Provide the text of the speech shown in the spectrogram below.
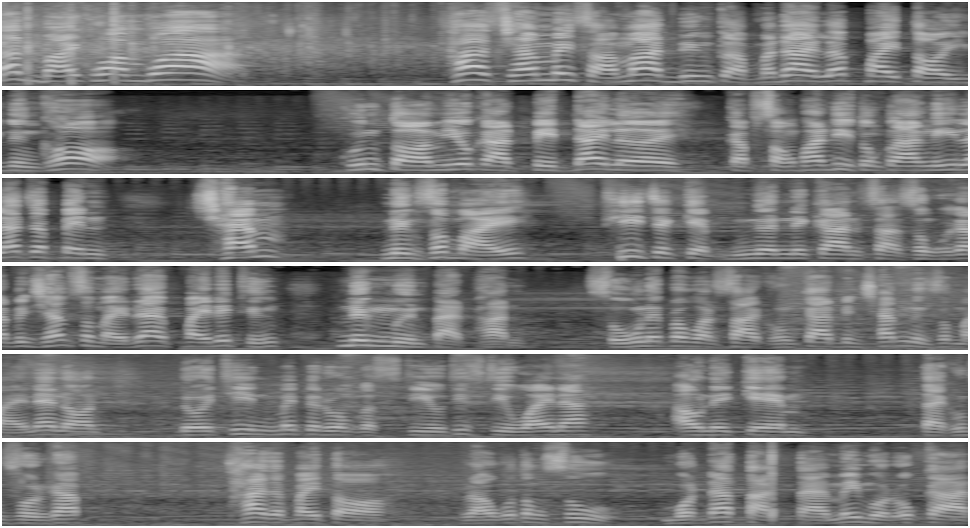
นั่นหมายความว่า ถ้าแชมป์ไม่สามารถดึงกลับมาได้และไปต่ออีกหนึ่งข้อ คุณต่อมีโอกาสปิดได้เลยกับ 2,000 ที่อยู่ตรงกลางนี้ และจะเป็นแชมป์หนึ่งสมัยที่จะเก็บเงินในการสะสมของการเป็นแชมป์สมัยแรกไปได้ถึง 18,000 สูงในประวัติศาสตร์ของการเป็นแชมป์หนึ่งสมัยแน่นอน โดยที่ไม่ไปรวมกับสตีลที่สตีลไว้นะ เอาในเกม แต่คุณฝนครับ ถ้าจะไปต่อเราก็ต้องสู้ หมดหน้าตักแต่ไม่หมดโอกาส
